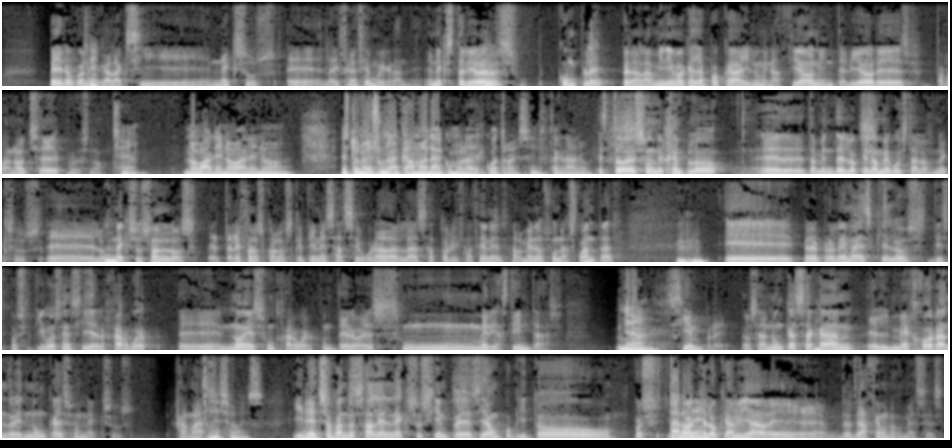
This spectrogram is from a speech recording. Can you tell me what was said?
Pero con el Galaxy Nexus eh, la diferencia es muy grande. En exteriores cumple, pero a la mínima que haya poca iluminación, interiores, por la noche, pues no. No vale, no vale, no. Esto no es una cámara como la del 4S, está claro. Esto es un ejemplo eh, también de lo que no me gusta de los Nexus. Eh, los mm. Nexus son los eh, teléfonos con los que tienes aseguradas las actualizaciones, al menos unas cuantas. pero el problema es que los dispositivos en sí, el hardware, no es un hardware puntero, es un medias tintas. Ya. Siempre. O sea, nunca sacan el mejor Android, nunca es un Nexus. Jamás. Eso es. Y de hecho, cuando sale el Nexus siempre es ya un poquito, pues igual que lo que había desde hace unos meses.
